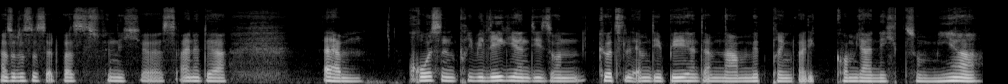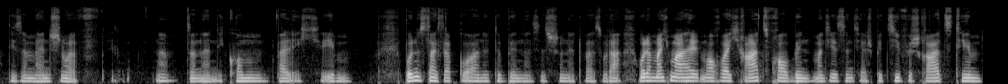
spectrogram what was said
Also das ist etwas, finde ich, äh, ist eine der ähm, großen Privilegien, die so ein Kürzel MDB hinterm Namen mitbringt, weil die kommen ja nicht zu mir, diese Menschen, oder, ne, sondern die kommen, weil ich eben Bundestagsabgeordnete bin. Das ist schon etwas. Oder, oder manchmal halt auch, weil ich Ratsfrau bin. Manche sind ja spezifisch Ratsthemen.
